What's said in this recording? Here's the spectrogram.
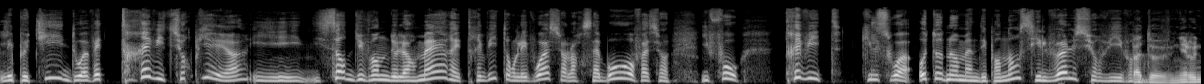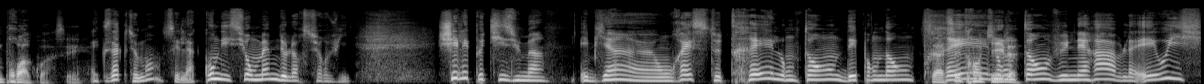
les petits doivent être très vite sur pied. Hein. Ils, ils sortent du ventre de leur mère et très vite on les voit sur leurs sabots. Enfin, sur... il faut très vite qu'ils soient autonomes, indépendants s'ils veulent survivre. Pas devenir une proie, quoi. C'est Exactement, c'est la condition même de leur survie. Chez les petits humains, eh bien, euh, on reste très longtemps dépendant, très longtemps vulnérable. Et oui.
